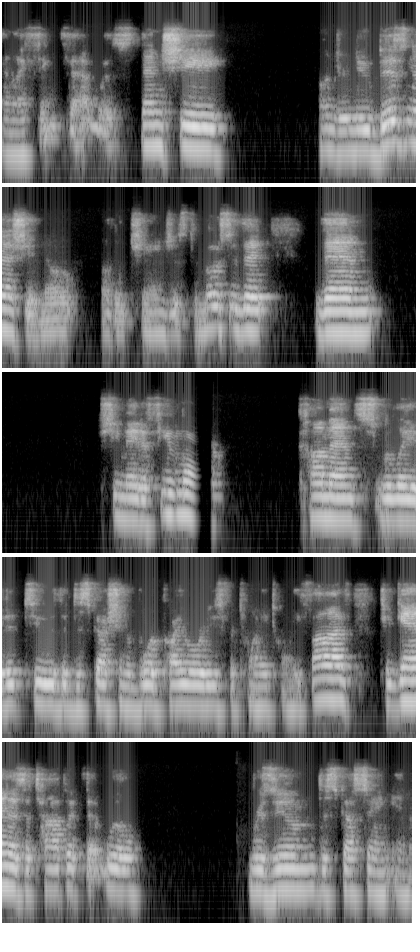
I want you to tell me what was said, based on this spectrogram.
and I think that was then she under new business, she had no other changes to most of it. Then she made a few more comments related to the discussion of board priorities for 2025, which again is a topic that we'll resume discussing in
